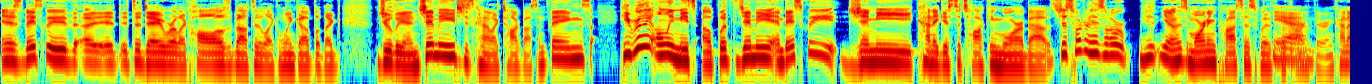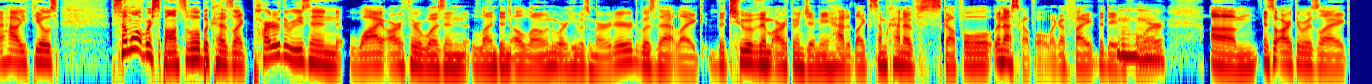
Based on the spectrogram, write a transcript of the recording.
And it's basically uh, it, it's a day where like Hall is about to like link up with like Julia and Jimmy to just kind of like talk about some things. He really only meets up with Jimmy, and basically Jimmy kind of gets to talking more about just sort of his, his you know his mourning process with, Yeah. with Arthur and kind of how he feels somewhat responsible because like part of the reason why Arthur was in London alone where he was murdered was that like the two of them Arthur and Jimmy had like some kind of scuffle not scuffle like a fight the day before um and so Arthur was like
